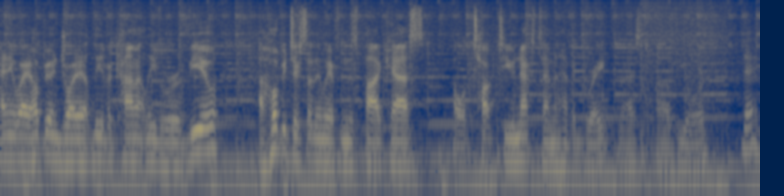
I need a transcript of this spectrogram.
Anyway, I hope you enjoyed it. Leave a comment, leave a review. I hope you took something away from this podcast. I will talk to you next time and have a great rest of your day.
